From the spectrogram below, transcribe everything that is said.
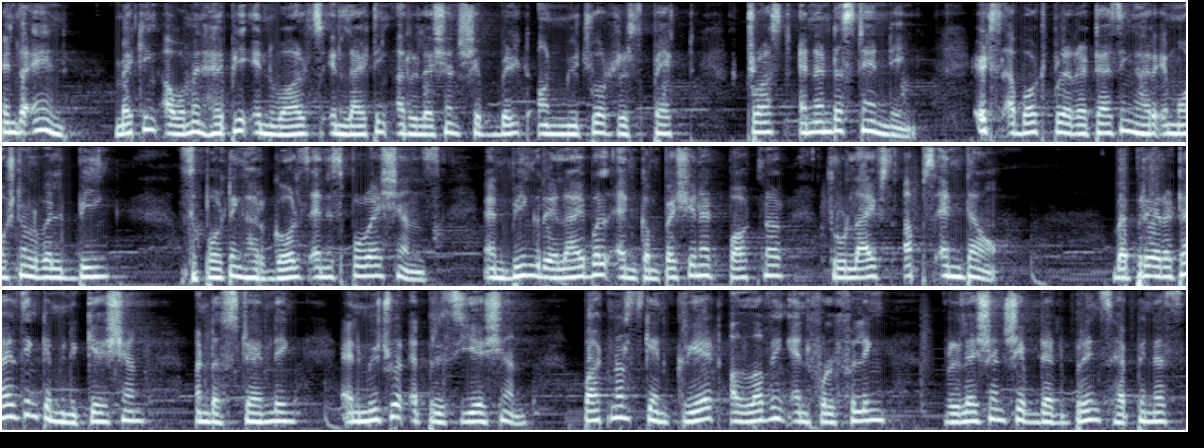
In the end, making a woman happy involves enlightening a relationship built on mutual respect, trust, and understanding. It's about prioritizing her emotional well being, supporting her goals and aspirations, and being a reliable and compassionate partner through life's ups and downs. By prioritizing communication, understanding, and mutual appreciation, partners can create a loving and fulfilling relationship that brings happiness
